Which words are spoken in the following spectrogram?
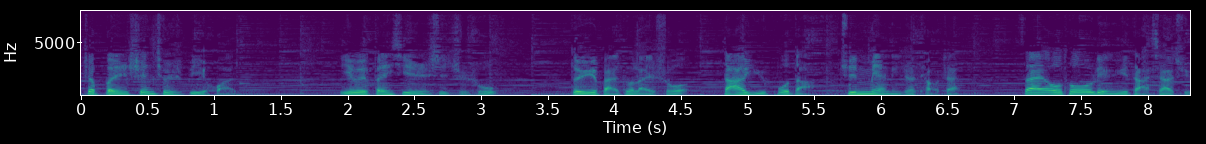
这本身就是闭环。一位分析人士指出，对于百度来说，打与不打均面临着挑战，在 O2O 领域打下去。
